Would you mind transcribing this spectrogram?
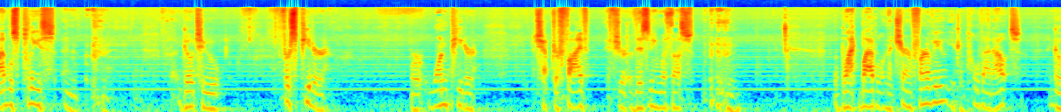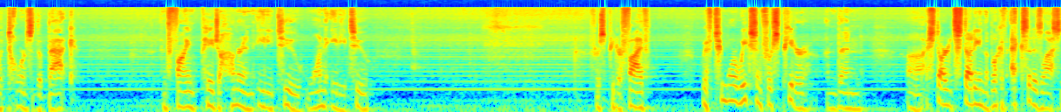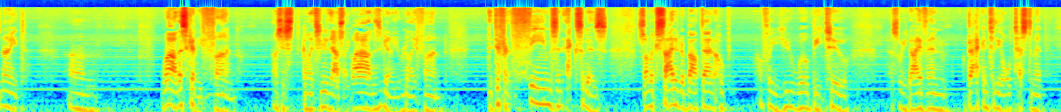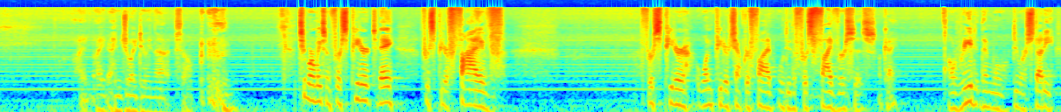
Bibles, please, and go to 1 Peter or 1 Peter chapter 5 if you're visiting with us. the black Bible in the chair in front of you, you can pull that out and go towards the back and find page 182, 182. 1 Peter 5. We have two more weeks in 1 Peter, and then uh, I started studying the book of Exodus last night. Um, wow, this is going to be fun. I was just going through that. I was like, wow, this is going to be really fun. The different themes in Exodus. So I'm excited about that. I hope, hopefully, you will be too as we dive in back into the Old Testament. I, I, I enjoy doing that. So, two more weeks in 1 Peter. Today, 1 Peter 5. 1 Peter, 1 Peter chapter 5. We'll do the first five verses, okay? I'll read, then we'll do our study.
